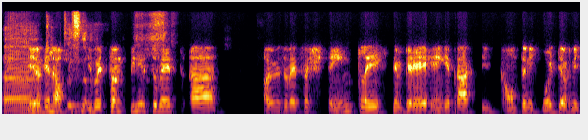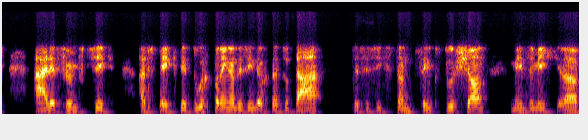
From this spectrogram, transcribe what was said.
Äh, ja, genau. Ich wollte sagen, bin ich soweit, äh, habe ich mir soweit verständlich den Bereich eingebracht. Ich konnte nicht, wollte auch nicht alle 50 Aspekte durchbringen. Die sind auch dazu da, dass Sie sich dann selbst durchschauen. Wenn Sie mich äh,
